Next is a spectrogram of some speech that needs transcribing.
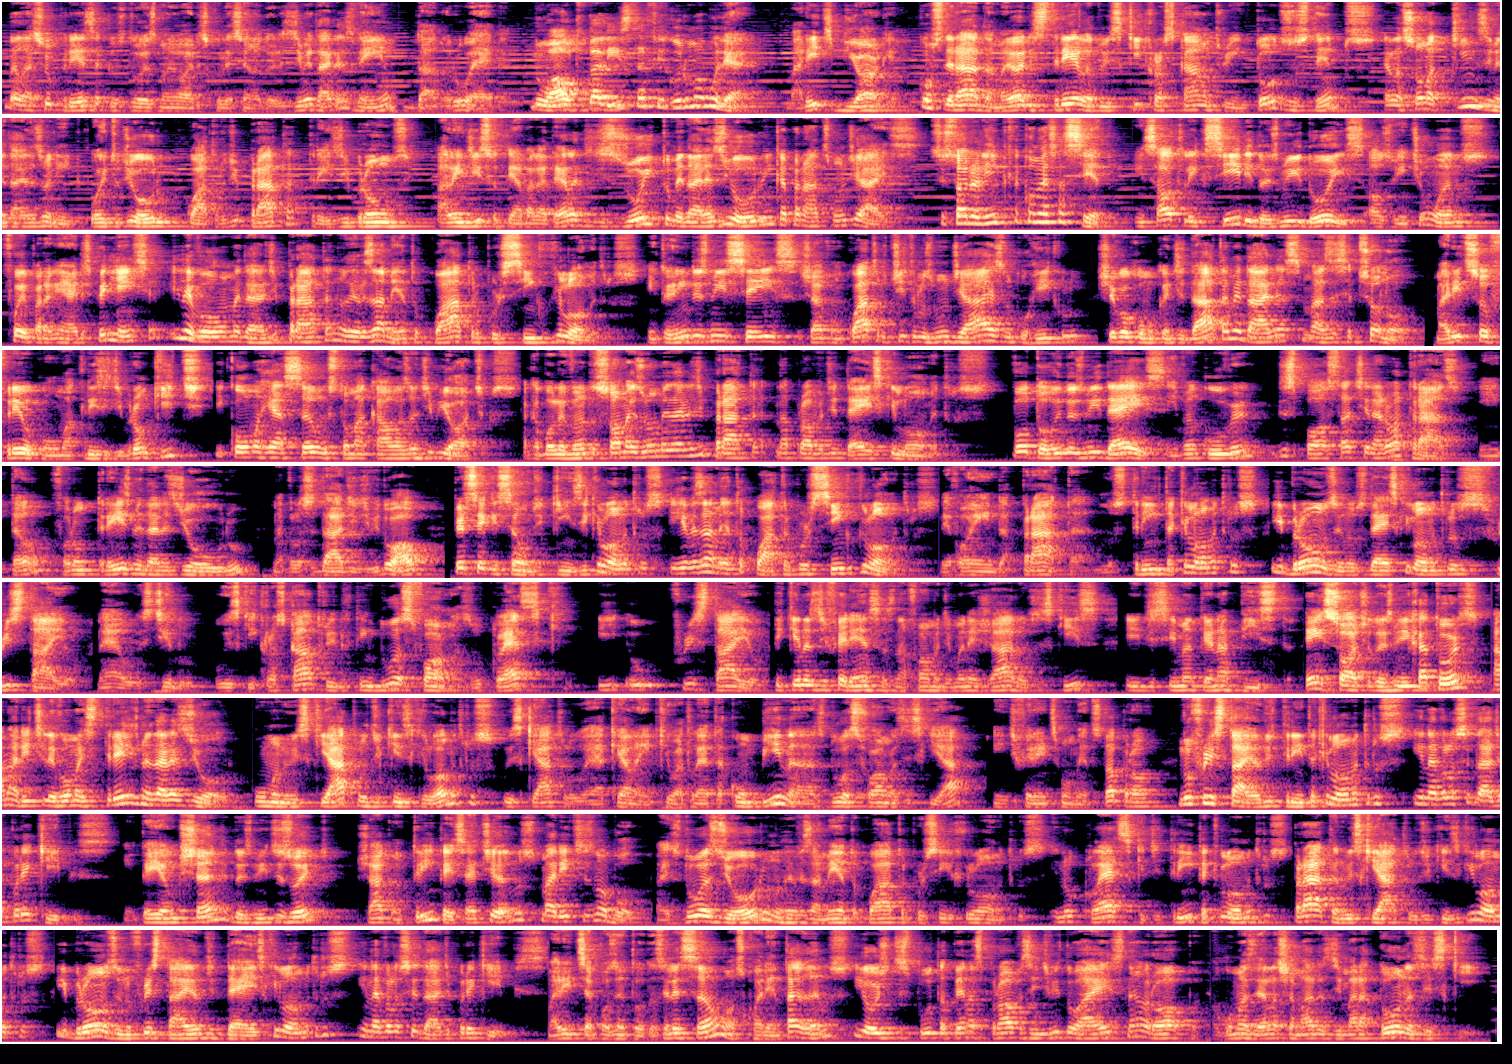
Não é surpresa que os dois maiores colecionadores de medalhas venham da Noruega. No alto da lista figura uma mulher, Marit Bjorgen. Considerada a maior estrela do ski cross country em todos os tempos, ela soma 15 medalhas olímpicas, 8 de ouro, 4 de prata, 3 de bronze. Além disso, tem a bagatela de 18 medalhas de ouro em campeonatos mundiais. Sua história olímpica começa cedo. Em Salt Lake City, 2002, aos 21 anos, foi para ganhar experiência e levou uma medalha de prata no revezamento 4 por 5 km. Então, em 2006, já com quatro títulos mundiais no currículo, chegou como candidata a medalhas, mas decepcionou. Marit sofreu com uma crise de bronquite e com uma reação estomacal aos antibióticos. Acabou levando só mais uma medalha de prata na prova de 10 quilômetros. Voltou em 2010, em Vancouver, disposta a tirar o atraso. E então foram três medalhas de ouro na velocidade individual, perseguição de 15 km e revezamento 4 por 5 km. Levou ainda prata nos 30 km e bronze nos 10 km freestyle. Né? O estilo o ski cross country ele tem duas formas, o classic e o freestyle. Pequenas diferenças na forma de manejar os esquis e de se manter na pista. Em Sochi 2014, a Marit levou mais três medalhas de ouro. Uma no esquiatlo de 15 km. O esquiatlo é aquela em que o atleta combina as duas formas de esquiar em diferentes momentos da prova. No freestyle de 30 km e na velocidade por equipes. Em Pyeongchang 2018, já com 37 anos, Marit esnobou. Mais duas de ouro no revezamento 4 por 5 km e no Classic de 30 km, prata no esquiatlo de 15 km e bronze no freestyle de 10 km e na velocidade por equipes. Marit se aposentou da seleção aos 40 anos e hoje disputa apenas provas individuais na Europa, algumas delas chamadas de maratonas de esqui.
